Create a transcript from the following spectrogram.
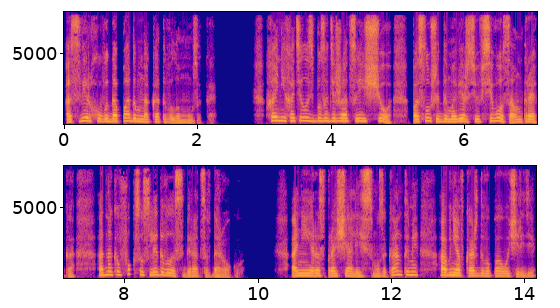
а сверху водопадом накатывала музыка. Хайне хотелось бы задержаться еще, послушать демоверсию всего саундтрека, однако Фоксу следовало собираться в дорогу. Они распрощались с музыкантами, обняв каждого по очереди,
